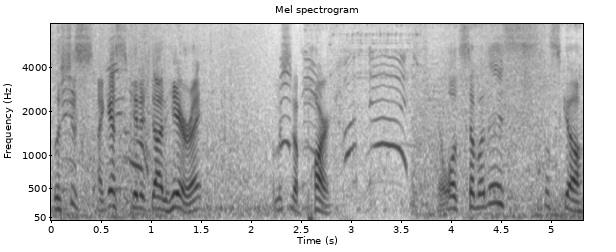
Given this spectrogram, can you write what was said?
Let's just, I guess, get it done here, right? I'm just gonna park. I want some of this. Let's go.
